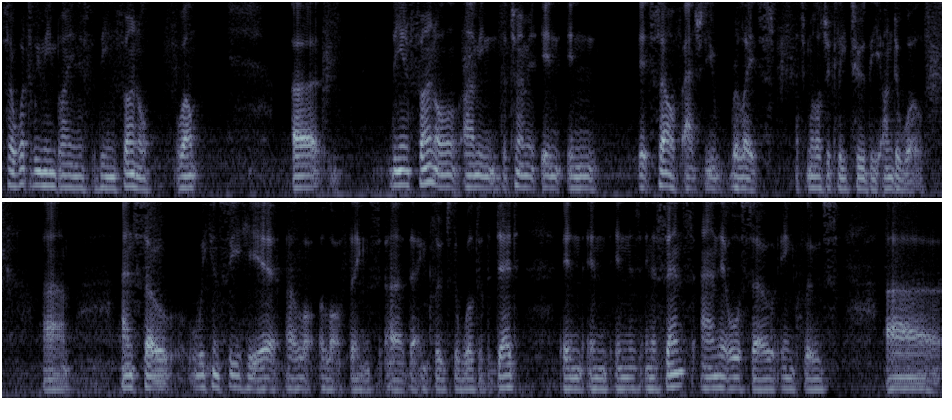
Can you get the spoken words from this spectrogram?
so, what do we mean by the infernal? Well, uh, the infernal, I mean, the term in, in itself actually relates etymologically to the underworld. Um, and so we can see here a lot, a lot of things uh, that includes the world of the dead, in in in in a sense, and it also includes uh,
